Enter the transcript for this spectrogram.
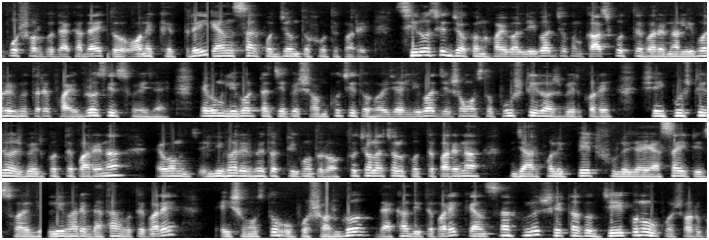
উপসর্গ দেখা দেয়, তো অনেক ক্ষেত্রেই ক্যান্সার পর্যন্ত হতে পারে। সিরোসিস যখন হয় বা লিভার যখন কাজ করতে পারে না লিভারের ভেতরে ফাইব্রোসিস হয়ে যায় এবং লিভারটা চেপে সংকুচিত হয়ে যায়। লিভার যে সমস্ত পুষ্টি রস বের করে, সেই পুষ্টি রস বের করতে পারে না। এবং লিভারের ভেতর ঠিকমতো রক্ত চলাচল করতে পারে না, যার ফলে পেট ফুলে যায়, অ্যাসাইটিস হয়, লিভারে ব্যথা হতে পারে। এই সমস্ত উপসর্গ দেখা দিতে পারে। ক্যান্সার হলে সেটা তো যে কোনো উপসর্গ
